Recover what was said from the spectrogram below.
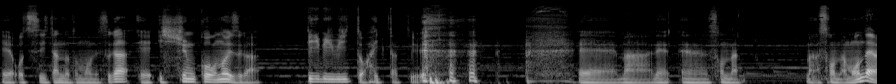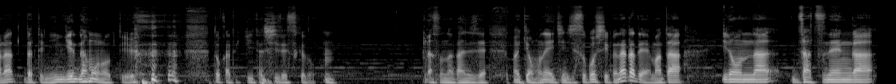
えー、落ち着いたんだと思うんですが、えー、一瞬こうノイズがビリビリビリっと入ったっていう。えー、まあね、うん、そんなまあそんなもんだよな。だって人間だものっていう。とかで聞いた詩ですけど。うん。まあ、そんな感じで、まあ、今日もね一日過ごしていく中でまたいろんな雑念が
